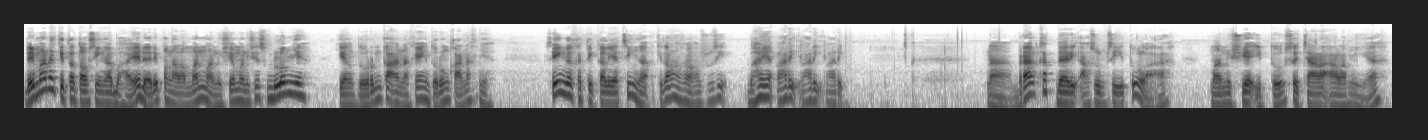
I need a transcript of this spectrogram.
Dari mana kita tahu singa bahaya? Dari pengalaman manusia-manusia sebelumnya yang turun ke anaknya yang turun ke anaknya. Sehingga ketika lihat singa kita langsung asumsi bahaya lari lari lari Nah, berangkat dari asumsi itulah, manusia itu secara alamiah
